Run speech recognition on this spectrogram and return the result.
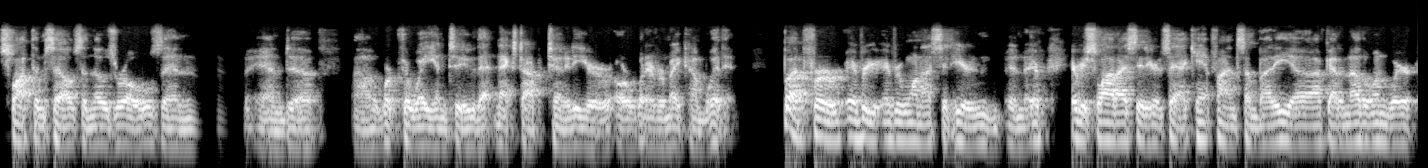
slot themselves in those roles and and uh, uh, work their way into that next opportunity or or whatever may come with it. But for every everyone I sit here and, and every, slot I sit here and say I can't find somebody, uh, I've got another one where,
